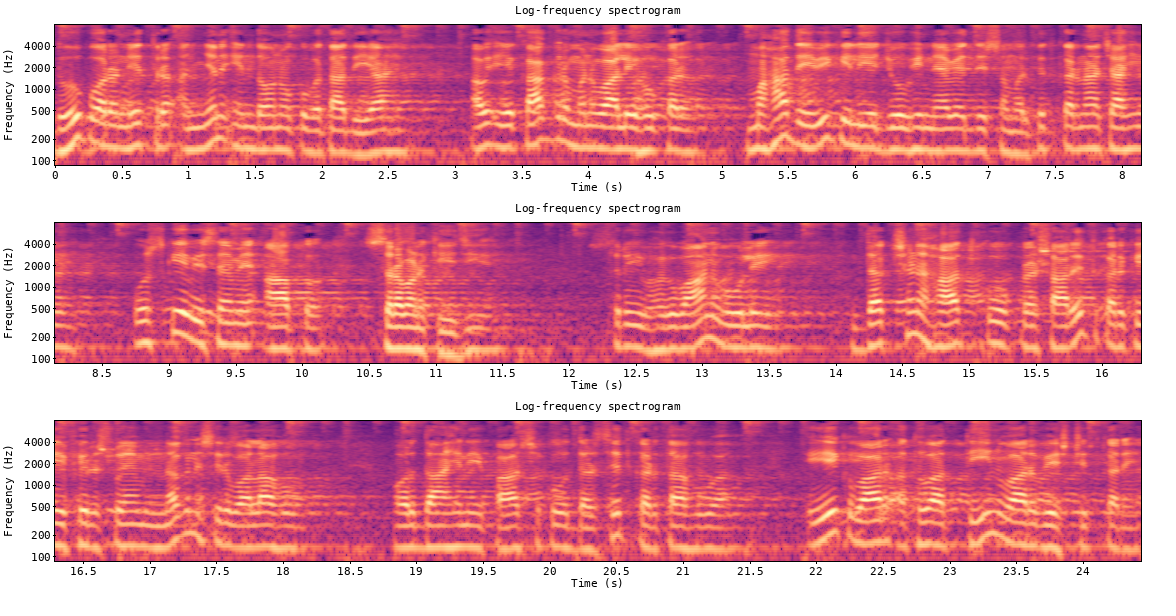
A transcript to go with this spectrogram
धूप और नेत्र अंजन इन दोनों को बता दिया है। अब एकाग्र मन वाले होकर महादेवी के लिए जो भी नैवेद्य समर्पित करना चाहिए, उसके विषय में आप श्रवण कीजिए। श्री भगवान बोले, दक्षिण हाथ को प्रसारित करके फिर स्वयं नग्न सिर वाला हो और दाहिने पार्श्व को दर्शित करता हुआ एक बार अथवा तीन बार वेष्टित करें।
